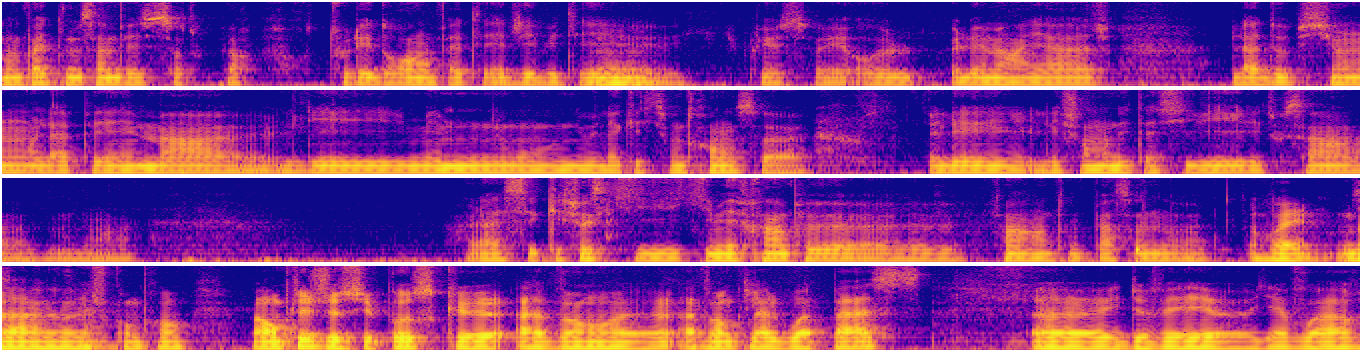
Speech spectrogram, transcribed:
en fait, ça me fait surtout peur pour tous les droits en fait LGBT, euh, plus le mariage, l'adoption, la PMA, euh, les, même nous au niveau de la question trans, euh, les, les changements d'état civil et tout ça. euh, bon, voilà, c'est quelque chose qui, qui m'effraie un peu, euh, enfin en tant que personne. euh, Ouais, bah, euh, je comprends. Bah, en plus, je suppose que avant, avant que la loi passe, il devait y avoir,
